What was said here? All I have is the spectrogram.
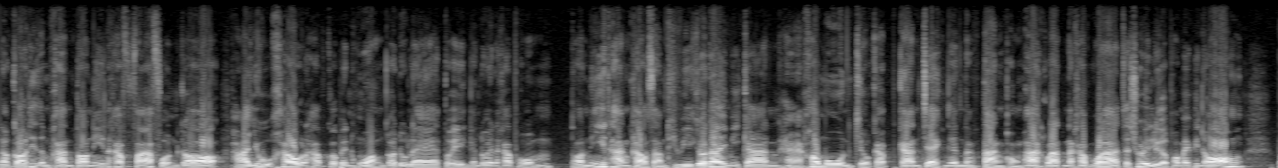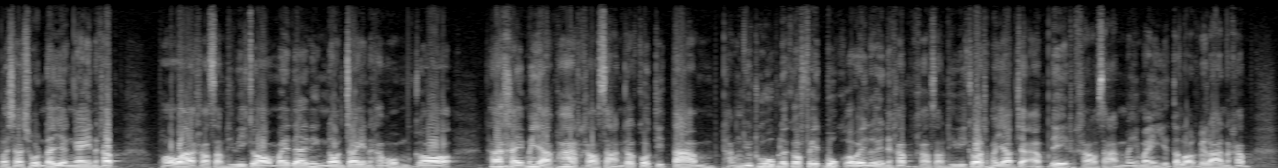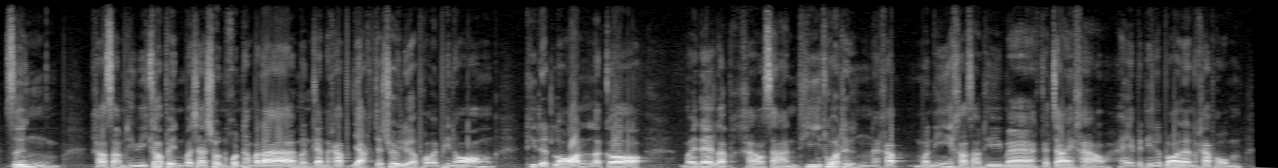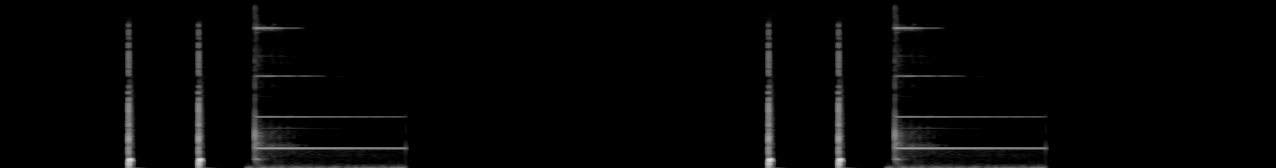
แล้วก็ที่สำคัญตอนนี้นะครับ ฟ้าฝนก็พายุเข้านะครับ ก็เป็นห่วงก็ดูแลตัวเองกันด้วยนะครับผม ตอนนี้ทางข่าว 3 ทีวีก็ได้มีการหาข้อมูลเกี่ยวกับการแจกเงินต่างๆ ของภาครัฐนะครับ ว่าจะช่วยเหลือพ่อแม่พี่น้องประชาชนได้ยังไงนะครับ เพราะว่าข่าว 3 ทีวีก็ไม่ได้นิ่งนอนใจนะครับผมก็ถ้าใครไม่อยากพลาดข่าวสารก็กดติดตามทั้ง YouTube แล้วก็ Facebook เอาไว้เลยนะครับ ข่าว3ทีวีก็พยายามจะอัปเดตข่าวสารใหม่ๆอยู่ตลอดเวลานะครับ ซึ่ง ข่าวสามทีวีก็เป็นประชาชนคนธรรมดาเหมือนกันนะครับ อยากจะช่วยเหลือพ่อแม่พี่น้องที่เดือดร้อน แล้วก็ไม่ได้รับข่าวสารที่ทั่วถึงนะครับ วันนี้ข่าวสามทีวีมากระจายข่าวให้เป็นที่เรียบร้อยแล้วนะครับผม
